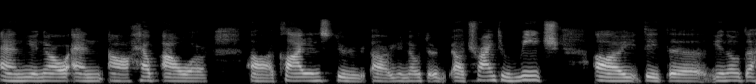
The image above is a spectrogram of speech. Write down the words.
and you know and uh, help our uh clients clients to, uh, you know, to, uh, trying to reach, uh, the, the, you know, the,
